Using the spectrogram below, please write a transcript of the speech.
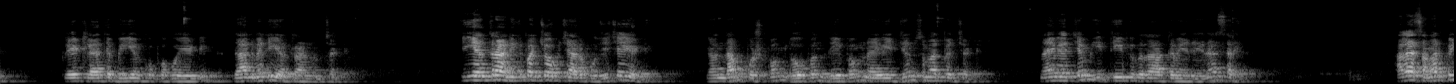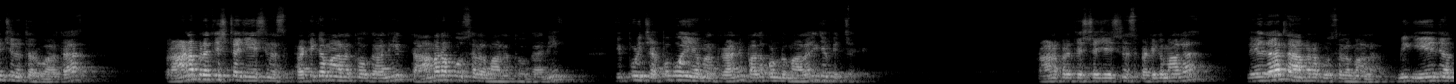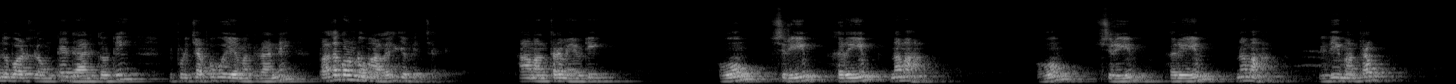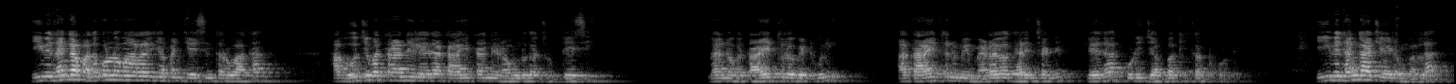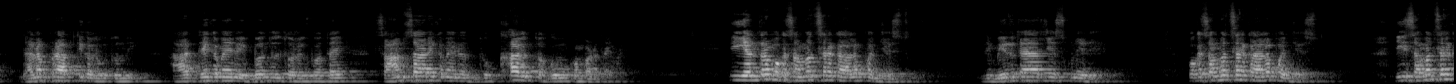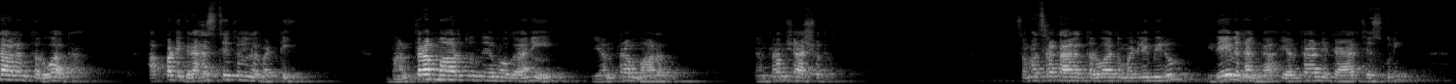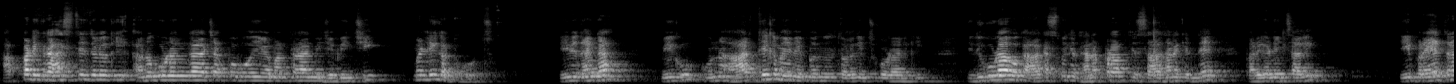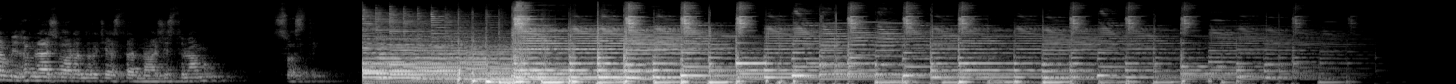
ప్లేట్ లేకపోతే బియ్యం కుప్ప పోయండి దాని మీద ఈ యంత్రాన్ని ఉంచండి. ఈ యంత్రానికి పంచోపచార పూజ చేయండి. గంధం పుష్పం ధూపం దీపం నైవేద్యం సమర్పించండి. నైవేద్యం ఈ తీపి పదార్థం ఏదైనా సరే. అలా సమర్పించిన తరువాత ప్రాణప్రతిష్ఠ చేసిన స్ఫటికమాలతో కానీ తామర పూసల మాలతో కానీ ఇప్పుడు చెప్పబోయే మంత్రాన్ని పదకొండు మాలలు జపించండి. ప్రాణప్రతిష్ఠ చేసిన స్ఫటికమాల లేదా తామర పూసల మాల. మీకు ఏది అందుబాటులో ఉంటే దానితోటి ఇప్పుడు చెప్పబోయే మంత్రాన్ని పదకొండు మాలలు జపించండి. ఆ మంత్రం ఏమిటి? ఓం శ్రీం హ్రీం నమ. ఓం శ్రీం హ్రీం నమ. ఇది మంత్రం. ఈ విధంగా పదకొండు మాలలు జపం చేసిన తరువాత ఆ భోజ్యపత్రాన్ని లేదా కాగితాన్ని రౌండ్గా చుట్టేసి దాన్ని ఒక తాయెత్తులో పెట్టుకుని ఆ తాయెత్తును మీ మెడలో ధరించండి లేదా కుడి జబ్బకి కట్టుకోండి. ఈ విధంగా చేయడం వల్ల ధనప్రాప్తి కలుగుతుంది. ఆర్థికమైన ఇబ్బందులు తొలగిపోతాయి. సాంసారికమైన దుఃఖాలు తగ్గుముఖం పడతాయి. ఈ యంత్రం ఒక సంవత్సర కాలం పనిచేస్తుంది. ఇది మీరు తయారు చేసుకునేదే. ఒక సంవత్సర కాలం పనిచేస్తుంది. ఈ సంవత్సర కాలం తరువాత అప్పటి గ్రహస్థితులను బట్టి మంత్రం మారుతుందేమో కానీ యంత్రం మారదు. యంత్రం శాశ్వతం. సంవత్సర కాలం తరువాత మళ్ళీ మీరు ఇదే విధంగా యంత్రాన్ని తయారు చేసుకుని అప్పటి గ్రహస్థితులకి అనుగుణంగా చెప్పబోయే మంత్రాన్ని జపించి మళ్ళీ కట్టుకోవచ్చు. ఈ విధంగా మీకు ఉన్న ఆర్థికమైన ఇబ్బందులు తొలగించుకోవడానికి ఇది కూడా ఒక ఆకస్మిక ధనప్రాప్తి సాధన కిందే పరిగణించాలి. ఈ ప్రయత్నం మిథున రాశి వారందరూ చేస్తారని ఆశిస్తున్నాము. స్వస్తి.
